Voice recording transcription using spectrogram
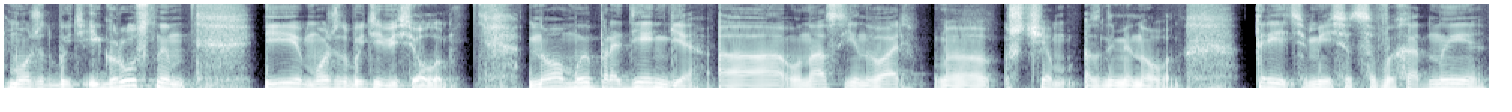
может быть и грустным, и может быть и веселым. Но мы про деньги. А у нас январь э, с чем ознаменован? Треть месяца выходные,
